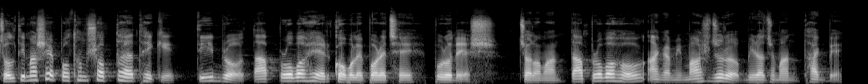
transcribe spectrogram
চলতি মাসের প্রথম সপ্তাহ থেকে তীব্র তাপপ্রবাহের কবলে পড়েছে পুরো দেশ। চলমান তাপপ্রবাহ আগামী মাস জুড়েও বিরাজমান থাকবে।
